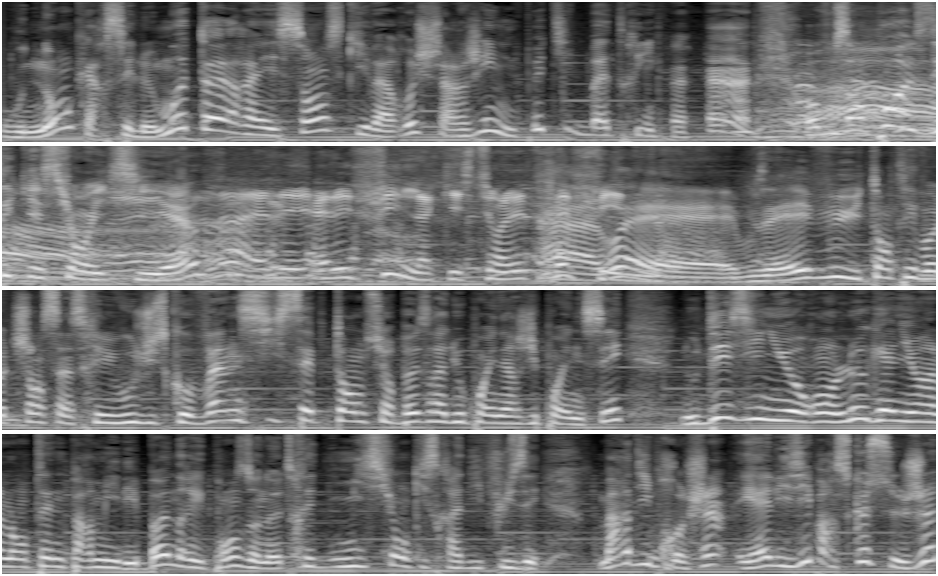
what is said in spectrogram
ou non, car c'est le moteur à essence qui va recharger une petite batterie. On vous en pose des questions ici, hein Là, elle est, elle est fine la question, elle est très Ah fine. ouais, vous avez vu, tentez votre chance, inscrivez-vous jusqu'au 26 septembre sur buzzradio.energie.nc. Nous désignerons le gagnant à l'antenne parmi les bonnes réponses dans notre émission qui sera diffusée mardi prochain. Et allez-y parce que ce jeu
